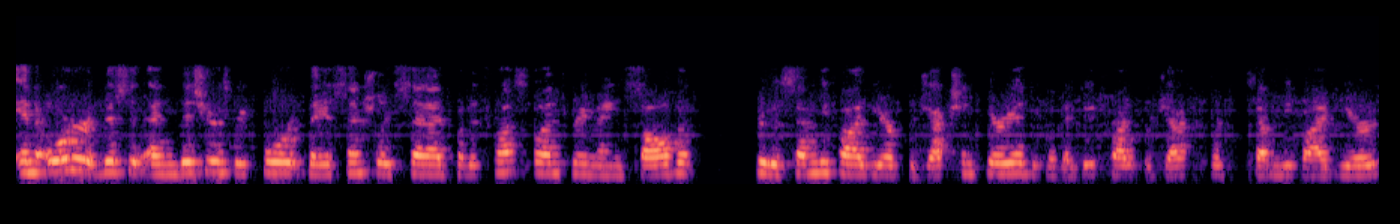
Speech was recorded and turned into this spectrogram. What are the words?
in order, this and this year's report, they essentially said for the trust fund to remain solvent through the 75 year projection period, because they do try to project for 75 years,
